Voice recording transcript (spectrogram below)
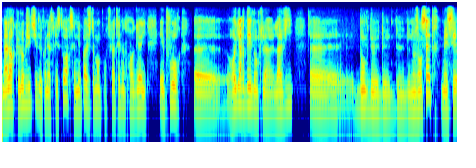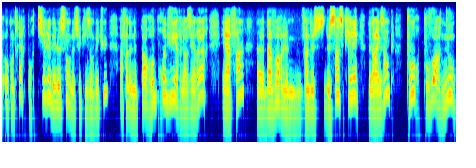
mais alors que l'objectif de connaître l'histoire, ce n'est pas justement pour flatter notre orgueil et pour regarder donc la, vie donc de, nos ancêtres, mais c'est au contraire pour tirer des leçons de ce qu'ils ont vécu, afin de ne pas reproduire leurs erreurs et afin d'avoir le, enfin de s'inspirer de leur exemple pour pouvoir nous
